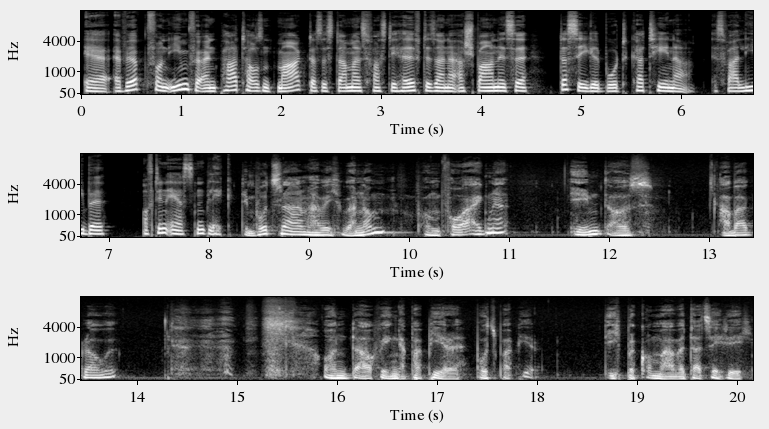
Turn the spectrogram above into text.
Er erwirbt von ihm für ein paar tausend Mark, das ist damals fast die Hälfte seiner Ersparnisse, das Segelboot Catena. Es war Liebe auf den ersten Blick. Den Bootsnamen habe ich übernommen vom Voreigner, eben aus Aberglaube und auch wegen der Papiere, Bootspapiere, die ich bekommen habe tatsächlich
